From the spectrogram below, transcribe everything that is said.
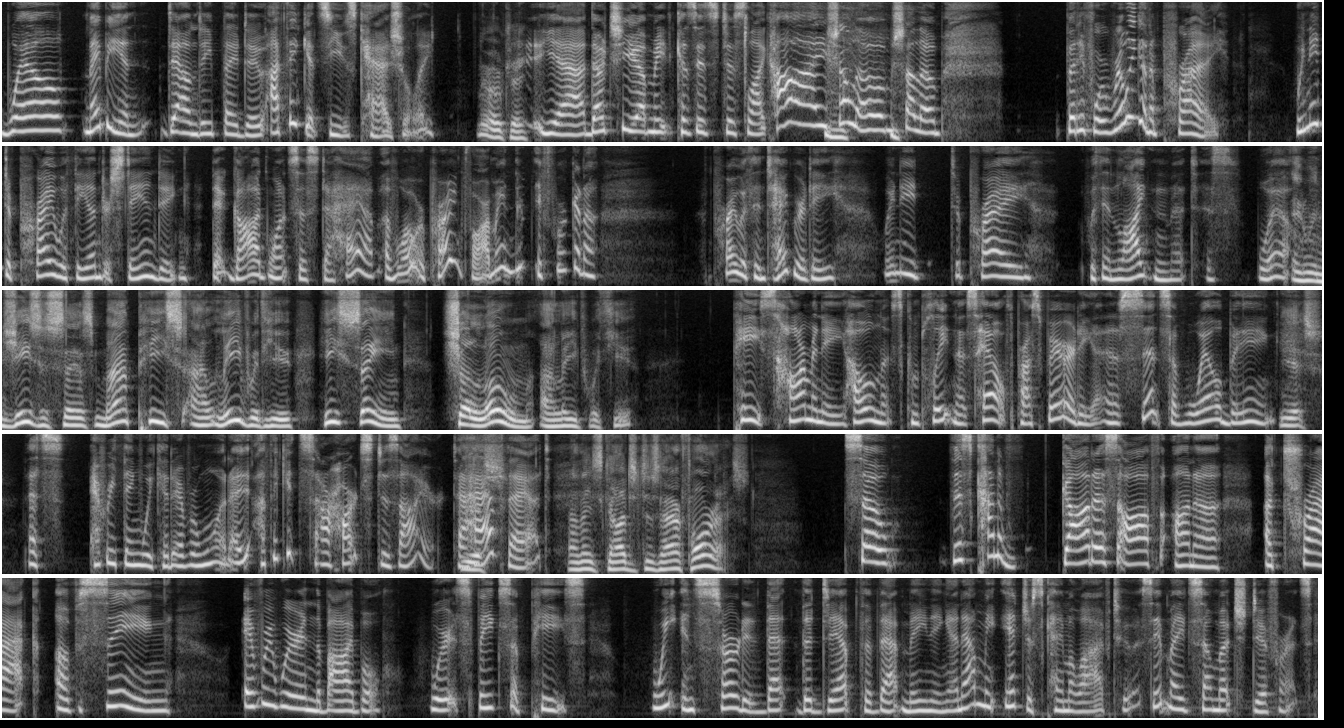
Well, maybe in down deep they do. I think it's used casually. Okay. Yeah, don't you? I mean, because it's just like, hi, mm. shalom, shalom. But if we're really going to pray, we need to pray with the understanding that God wants us to have of what we're praying for. I mean, if we're going to pray with integrity, we need to pray with enlightenment as well. And when Jesus says, My peace I leave with you, he's saying, Shalom I leave with you. Peace, harmony, wholeness, completeness, health, prosperity, and a sense of well being. Yes. That's everything we could ever want. I, I think it's our heart's desire to Yes. have that. I think it's God's desire for us. So this kind of got us off on a a track of seeing everywhere in the Bible where it speaks of peace, we inserted that the depth of that meaning. And I mean it just came alive to us. It made so much difference.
